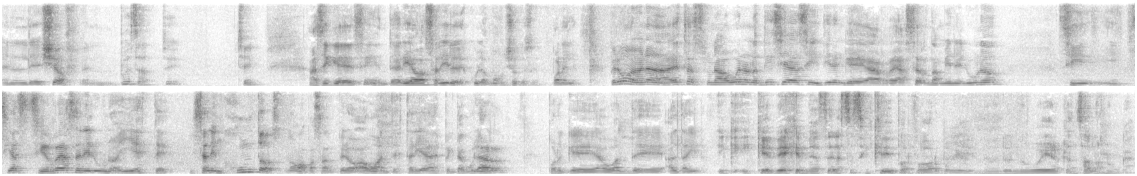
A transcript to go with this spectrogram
en el de Geoff. en- Puede ser, sí. sí. Así que sí, en teoría va a salir el Skull Among, yo qué sé, ponele. Pero bueno, nada, esta es una buena noticia. Sí, tienen que rehacer también el 1. Si, y si, ha- si rehacen el 1 y este y salen juntos, no va a pasar, pero aguante, estaría espectacular porque aguante Altair. Y que, y que dejen de hacer Assassin's Creed, por favor, porque no, no- voy a alcanzarlos nunca.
